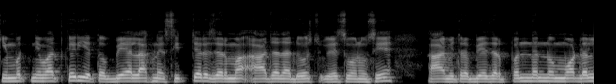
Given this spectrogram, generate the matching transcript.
કિંમતની વાત કરીએ તો બે લાખને સિત્તેર હજારમાં આ દાદા ડોઝ વેચવાનું છે. આ મિત્રો, બે હજાર પંદરનું મોડલ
